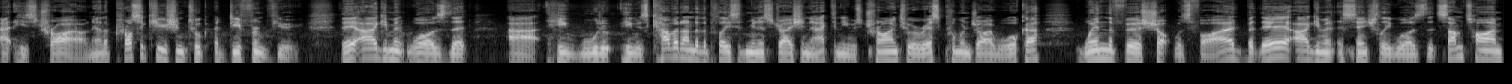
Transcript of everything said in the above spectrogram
at his trial. Now, the prosecution took a different view. Their argument was that uh, he would he was covered under the Police Administration Act and he was trying to arrest Kumanjai Walker when the first shot was fired. But their argument essentially was that sometime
